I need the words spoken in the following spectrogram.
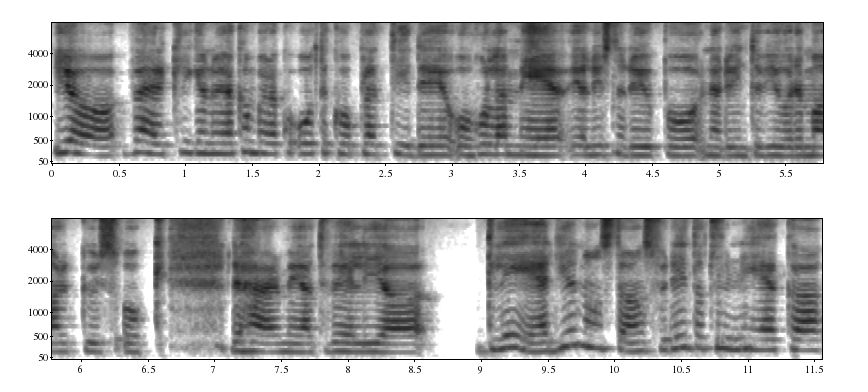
Ja, verkligen. Och jag kan bara återkoppla till det och hålla med. Jag lyssnade ju på när du intervjuade Marcus och det här med att välja glädje någonstans, för det är inte att mm. förneka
